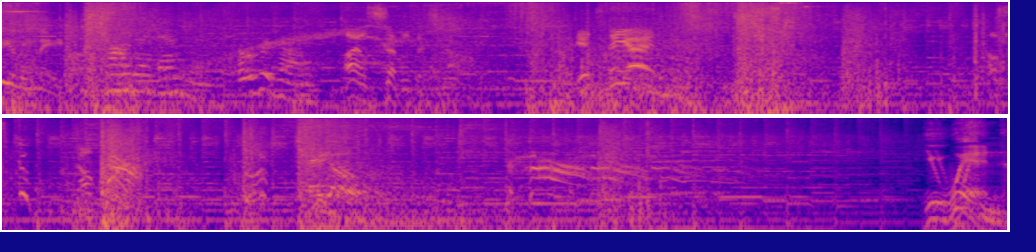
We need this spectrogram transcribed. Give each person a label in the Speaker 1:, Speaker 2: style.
Speaker 1: really made of.
Speaker 2: Combat engine overdrive.
Speaker 1: I'll settle this now. It's the end! How stupid! No
Speaker 3: KO. You win.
